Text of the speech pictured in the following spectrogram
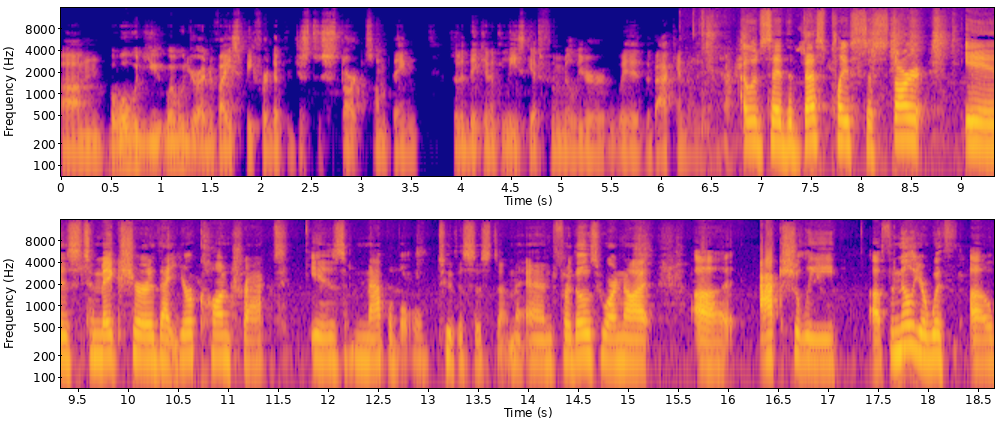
um, but what would you what would your advice be for them to just to start something so that they can at least get familiar with the back end of the I would say the best place to start is to make sure that your contract is mappable to the system. And for those who are not uh, actually uh, familiar with uh,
